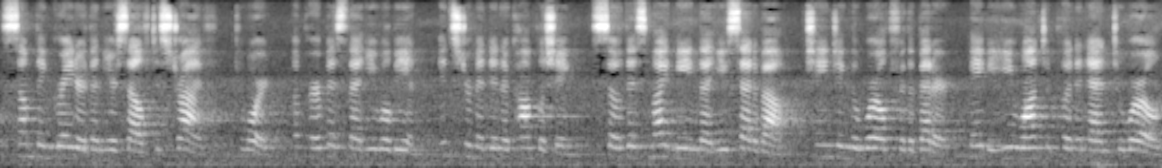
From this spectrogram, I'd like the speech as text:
something greater than yourself to strive toward, a purpose that you will be an instrument in accomplishing. So this might mean that you set about changing the world for the better. Maybe you want to put an end to world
